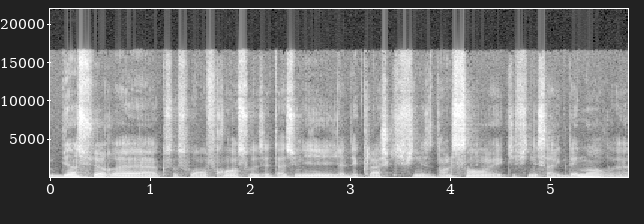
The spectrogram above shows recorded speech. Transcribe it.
Bien sûr, euh, que ce soit en France ou aux États-Unis, il y a des clashs qui finissent dans le sang et qui finissent avec des morts. euh.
